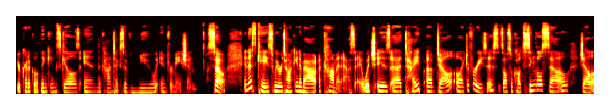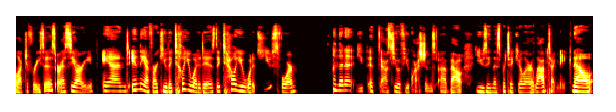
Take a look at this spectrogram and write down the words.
your critical thinking skills in the context of new information so in this case we were talking about a Comet assay which is a type of gel electrophoresis it's also called single cell gel electrophoresis or SCRE. And in the FRQ, they tell you what it is, they tell you what it's used for. And then it, it asks you a few questions about using this particular lab technique. Now,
